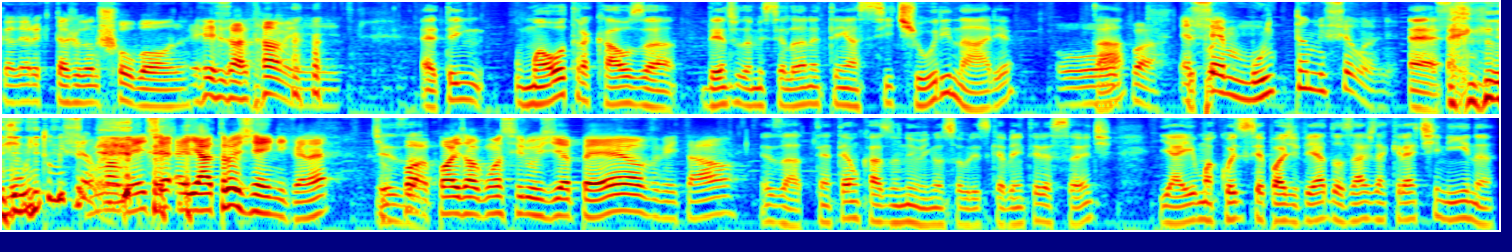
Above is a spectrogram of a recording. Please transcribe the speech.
Galera que tá jogando showball, né? Exatamente. É, tem uma outra causa dentro da miscelânea, tem a CIT urinária. Tá. Opa. Essa é muita miscelânea. É. Muito miscelânea. Normalmente é iatrogênica, né? Tipo, Exato. após alguma cirurgia pélvica e tal. Exato. Tem até um caso no New England sobre isso que é bem interessante. E aí uma coisa que você pode ver é a dosagem da creatinina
